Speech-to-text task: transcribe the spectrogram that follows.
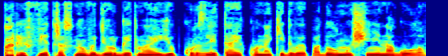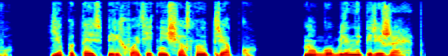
Порыв ветра снова дергает мою юбку-разлетайку, накидывая подол мужчине на голову. Я пытаюсь перехватить несчастную тряпку, но гоблин опережает.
